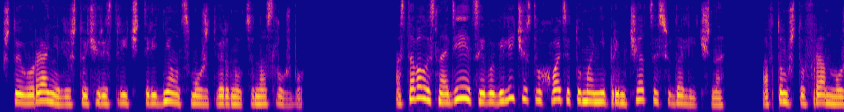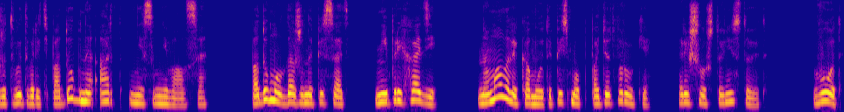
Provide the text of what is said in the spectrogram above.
что его ранили, что через 3-4 дня он сможет вернуться на службу. Оставалось надеяться, его величеству хватит ума не примчаться сюда лично. А в том, что Фран может вытворить подобное, Арт не сомневался. Подумал даже написать «Не приходи». Но мало ли кому это письмо попадет в руки. Решил, что не стоит. «Вот,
